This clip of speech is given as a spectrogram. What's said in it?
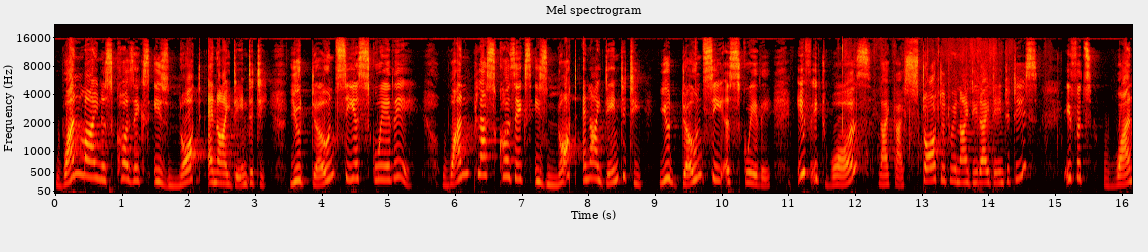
1 minus cos x is not an identity. You don't see a square there. 1 plus cos x is not an identity. You don't see a square there. If it was, like I started when I did identities, if it's 1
